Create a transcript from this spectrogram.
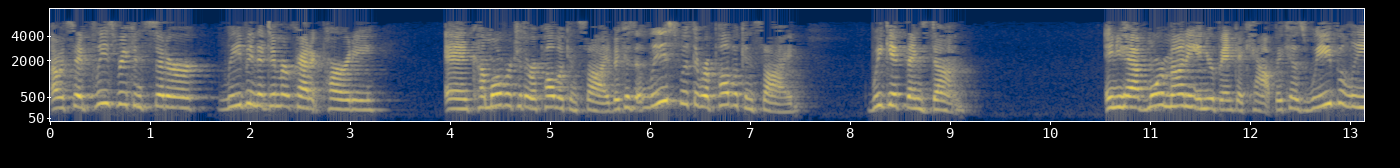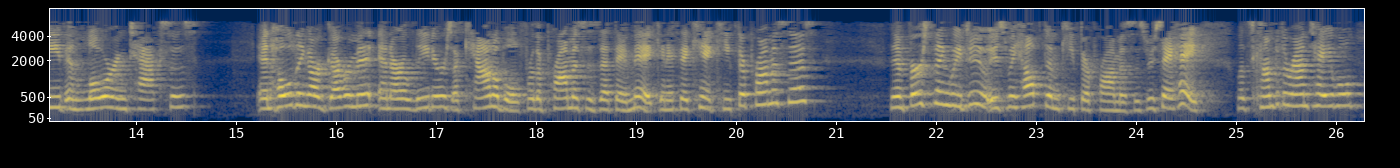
I would say please reconsider leaving the Democratic Party and come over to the Republican side because at least with the Republican side, we get things done. And you have more money in your bank account because we believe in lowering taxes and holding our government and our leaders accountable for the promises that they make. And if they can't keep their promises, then first thing we do is we help them keep their promises. We say, hey, let's come to the round table.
